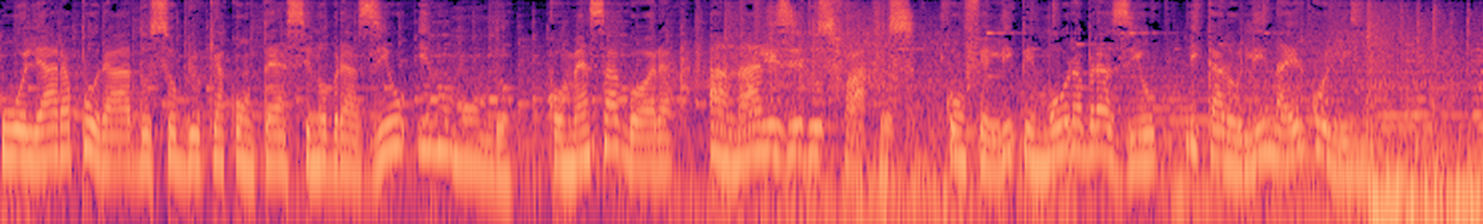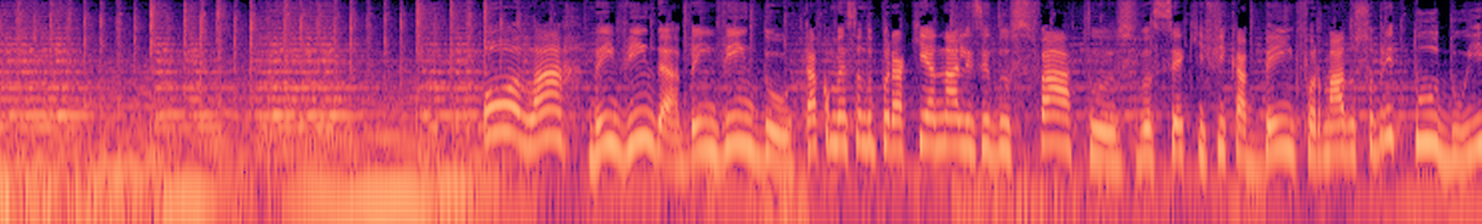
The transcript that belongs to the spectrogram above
O olhar apurado sobre o que acontece no Brasil e no mundo. Começa agora a Análise dos Fatos, com Felipe Moura Brasil e Carolina Ercolim. Olá, bem-vinda, bem-vindo. Tá começando por aqui a análise dos fatos. Você que fica bem informado sobre tudo e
